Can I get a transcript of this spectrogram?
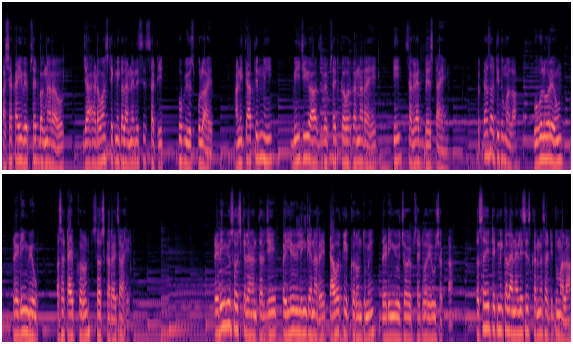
अशा काही वेबसाईट बघणार आहोत ज्या ॲडव्हान्स टेक्निकल अनालिसिससाठी खूप युजफुल आहेत. आणि त्यातूनही मी जी आज वेबसाईट कव्हर करणार आहे ती सगळ्यात बेस्ट आहे. तर त्यासाठी तुम्हाला गुगलवर येऊन ट्रेडिंग व्ह्यू असं टाईप करून सर्च करायचं आहे. ट्रेडिंग व्ह्यू सर्च केल्यानंतर जी पहिली लिंक येणार आहे त्यावर क्लिक करून तुम्ही ट्रेडिंग व्ह्यूच्या वेबसाईटवर येऊ शकता. तसंही टेक्निकल अनालिसिस करण्यासाठी तुम्हाला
